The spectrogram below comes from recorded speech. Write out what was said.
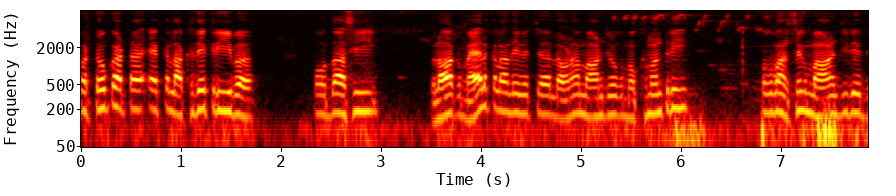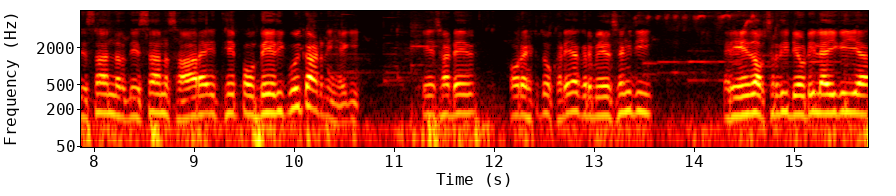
ਘੱਟੋ ਘੱਟ 1 ਲੱਖ ਦੇ ਕਰੀਬ ਪੌਦਾ ਅਸੀਂ ਬਲਾਕ ਮਹਿਲ ਕਲਾਂ ਦੇ ਵਿੱਚ ਲਾਉਣਾ ਮਾਨਯੋਗ ਮੁੱਖ ਮੰਤਰੀ ਭਗਵੰਤ ਸਿੰਘ ਮਾਨ ਜੀ ਦੇ ਦਿਸ਼ਾ ਨਿਰਦੇਸ਼ਾਂ ਅਨੁਸਾਰ ਇੱਥੇ ਪੌਦੇ ਦੀ ਕੋਈ ਘਾਟ ਨਹੀਂ ਹੈਗੀ। ਇਹ ਸਾਡੇ ਫੋਰੈਸਟ ਤੋਂ ਖੜੇ ਆ, ਗੁਰਮੇਲ ਸਿੰਘ ਜੀ। ਰੇਂਜ ਅਫਸਰ ਦੀ ਡਿਊਟੀ ਲਾਈ ਗਈ ਆ।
